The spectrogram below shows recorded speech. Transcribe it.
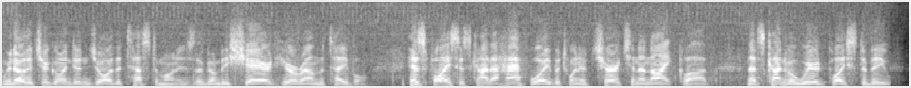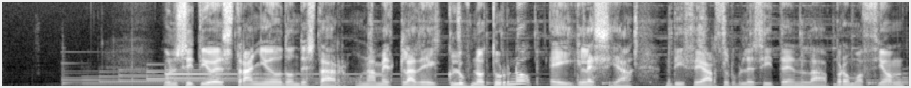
We know that you're going to enjoy the testimonies that are going to be shared here around the table. His place is kind of halfway between a church and a nightclub. That's kind of a weird place to be. Un sitio extraño donde estar, una mezcla de club nocturno e iglesia, dice Arthur Blessitt en la promoción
